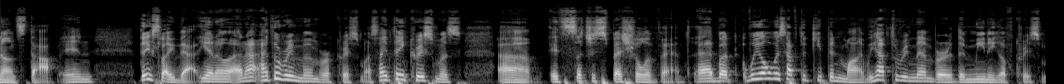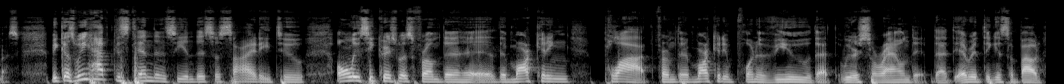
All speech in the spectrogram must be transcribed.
nonstop and things like that, you know. And I, I do remember Christmas. I think Christmas, uh, it's such a special event. Uh, but we always have to keep in mind, we have to remember the meaning of Christmas because we have this tendency in this society to only see Christmas from the the marketing plot from the marketing point of view that we're surrounded that everything is about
